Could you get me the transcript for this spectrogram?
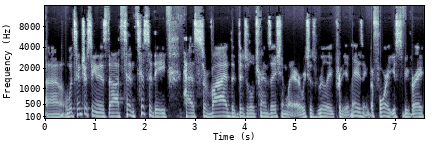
Uh, what's interesting is the authenticity has survived the digital translation layer which is really pretty amazing. Before it used to be very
